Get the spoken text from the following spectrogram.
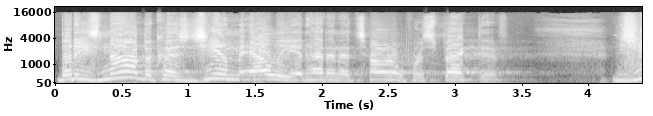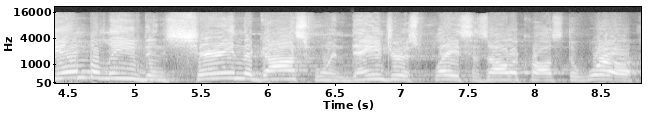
But he's not because Jim Elliot had an eternal perspective. Jim believed in sharing the gospel in dangerous places all across the world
